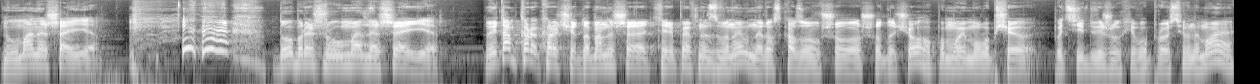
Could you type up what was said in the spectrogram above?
Ну, у мене ще є. Добре, що у мене ще є. Ну і там, кор- коротше, до мене ще терапевт не дзвонив, не розказував, що, що до чого. По-моєму, взагалі по цій двіжухі вопросів немає.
